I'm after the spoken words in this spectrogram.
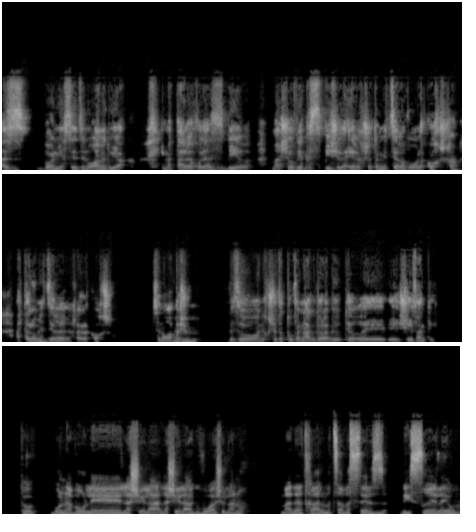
אז בואו אני אעשה את זה נורא מדויק. אם אתה לא יכול להסביר מה השווי הכספי של הערך שאתה מייצר עבור הלקוח שלך, אתה לא מייצר ערך ללקוח שלך. זה נורא פשוט. וזו, אני חושב, התובנה הגדולה ביותר אה, אה, שהבנתי. טוב, בואו נעבור לשאלה, לשאלה הגבוהה שלנו. מה דעתך על מצב הסיילס בישראל היום?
